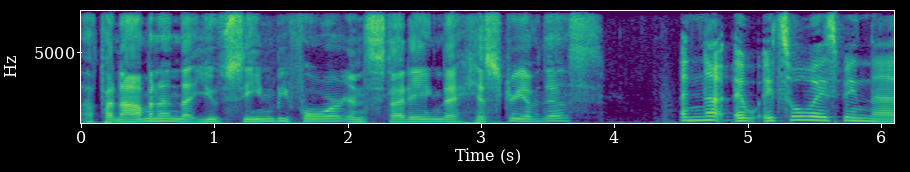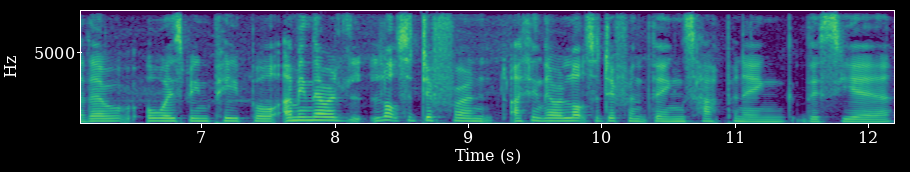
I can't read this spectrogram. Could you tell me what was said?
a phenomenon that you've seen before in studying the history of this? And no, it, it's always been there. There have always been people. I mean, there are lots of different. I think there are lots of different things happening this year.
